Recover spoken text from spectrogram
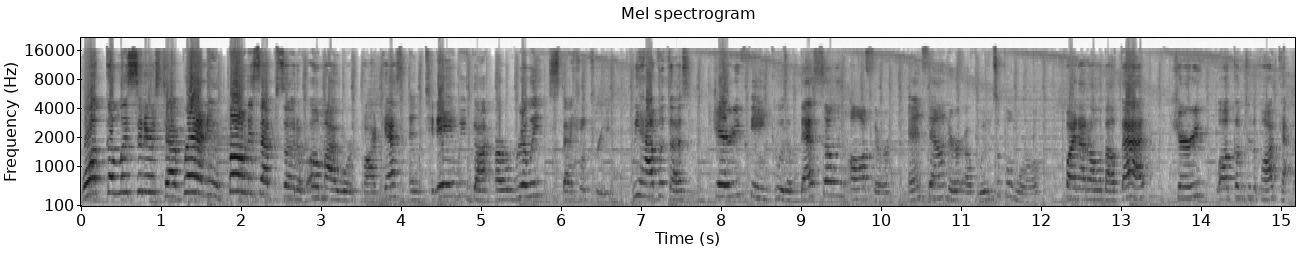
Welcome, listeners, to a brand new bonus episode of Oh My Word podcast. And today we've got a really special treat. We have with us Sherri Fink, who is a best selling author and founder of Whimsical World. Find out all about that. Sherri, welcome to the podcast.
